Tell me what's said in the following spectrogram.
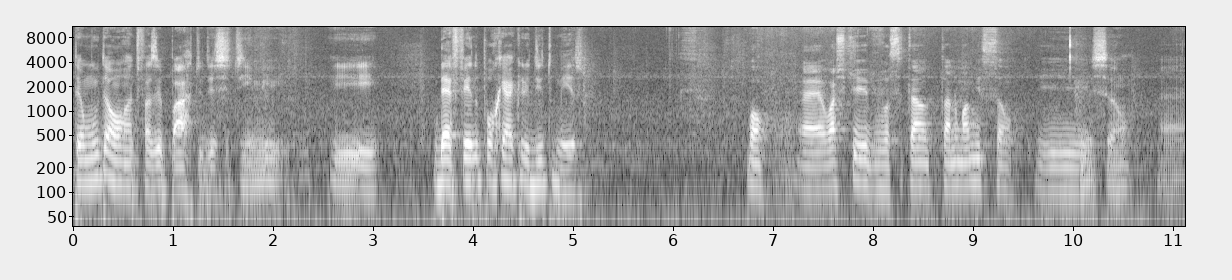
tenho muita honra de fazer parte desse time e defendo porque acredito mesmo. Bom, é, eu acho que você está tá numa missão. E, missão. É,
